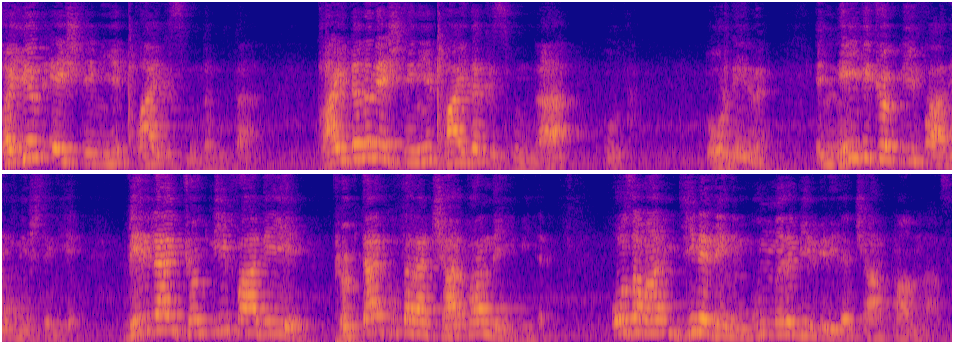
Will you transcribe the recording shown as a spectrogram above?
Payın eşleniği pay kısmında burada. Paydanın eşleniği payda kısmında burada. Doğru değil mi? E neydi köklü ifadenin eşleniği? Verilen köklü ifadeyi kökten kurtaran çarpan değil miydi? O zaman yine benim bunları birbiriyle çarpmam lazım.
